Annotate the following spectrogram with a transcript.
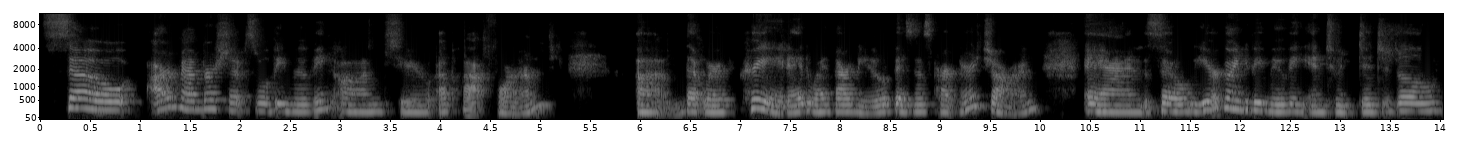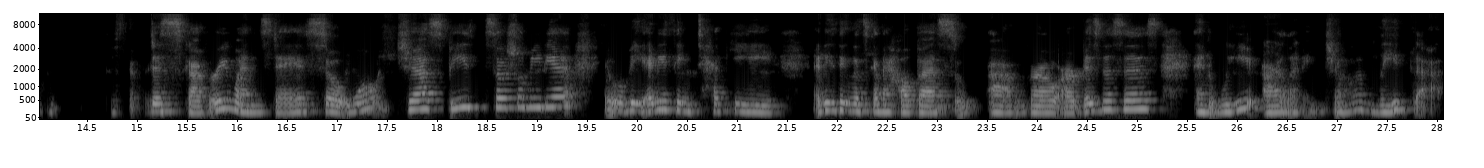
So our memberships will be moving on to a platform um, that we're created with our new business partner, John. And so we are going to be moving into digital Discovery. Discovery Wednesdays. So it won't just be social media. It will be anything techie, anything that's going to help us um, grow our businesses. And we are letting John lead that.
